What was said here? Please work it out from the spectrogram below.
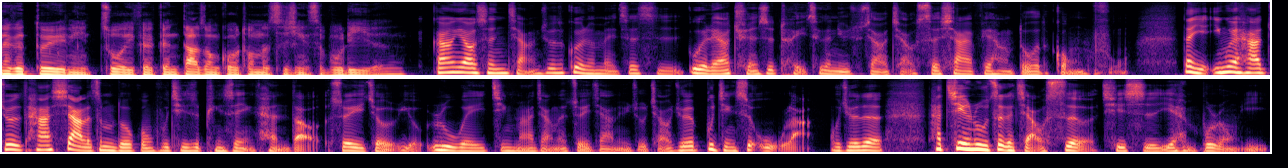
那个对于你做一个跟大众沟通的事情是不利的。刚刚耀生讲，就是桂纶镁这是为了要诠释腿这个女主角角色下了非常多的功夫，但也因为她就是她下了这么多功夫，其实评审也看到，所以就有入围金马奖的最佳女主角。我觉得不仅是舞啦，我觉得她进入这个角色其实也很不容易。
